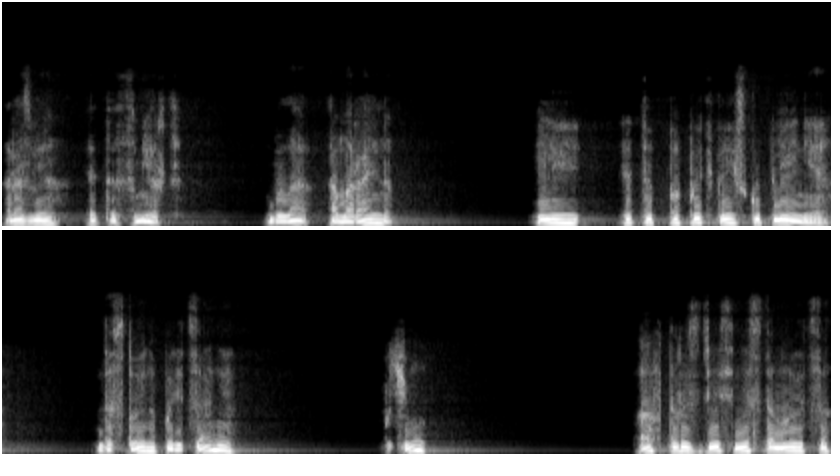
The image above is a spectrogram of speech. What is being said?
Разве это смерть? Была аморальна? Или это попытка искупления достойна порицания? Почему? Автор здесь не становится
